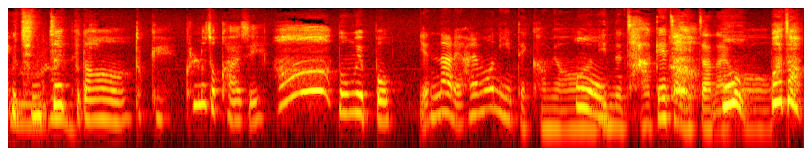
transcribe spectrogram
이거 진짜 요런 예쁘다. 어떡해. 클로즈업 가야지. 아, 너무 예뻐. 옛날에 할머니 댁 가면 어. 있는 자개장 있잖아요 어, 맞아.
